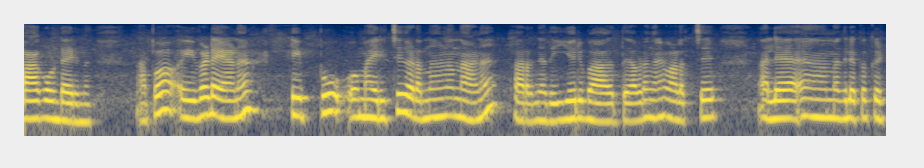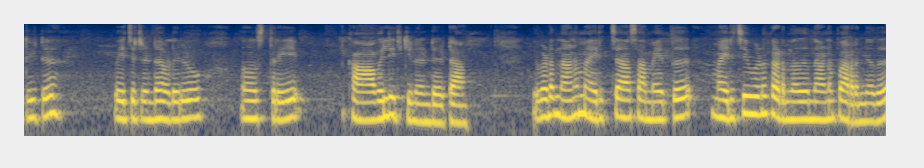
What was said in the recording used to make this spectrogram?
ഭാഗം ഉണ്ടായിരുന്നു അപ്പോൾ ഇവിടെയാണ് ടിപ്പു മരിച്ചു കിടന്നതെന്നാണ് പറഞ്ഞത് ഈ ഒരു ഭാഗത്ത്. അവിടെ അങ്ങനെ വളച്ച് നല്ല മതിലൊക്കെ കെട്ടിയിട്ട് വെച്ചിട്ടുണ്ട്. അവിടെ ഒരു സ്ത്രീ കാവലിരിക്കുന്നുണ്ട് കേട്ടോ. ഇവിടെ നിന്നാണ് മരിച്ച ആ സമയത്ത് മരിച്ചു വീണ് കിടന്നതെന്നാണ് പറഞ്ഞത്.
